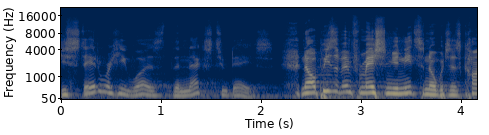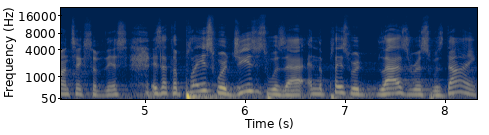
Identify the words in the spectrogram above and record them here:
he stayed where he was the next two days. Now, a piece of information you need to know, which is context of this, is that the place where Jesus was at and the place where Lazarus was dying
